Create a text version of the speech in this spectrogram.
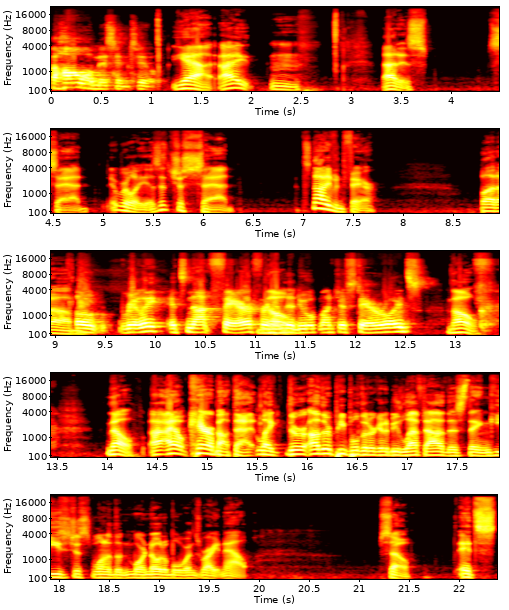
The Hall will miss him too. Yeah, I. Mm, that is sad. It really is. It's just sad. It's not even fair. But um, Oh, really? It's not fair for No. him to do a bunch of steroids? No, no, I, I don't care about that. Like there are other people that are going to be left out of this thing. He's just one of the more notable ones right now. So it's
